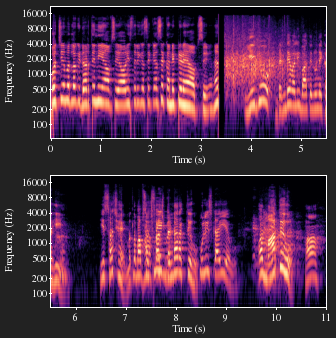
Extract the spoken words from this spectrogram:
बच्चे मतलब कि डरते नहीं हैं आपसे और इस तरीके से कैसे कनेक्टेड हैं आपसे है ये जो डंडे वाली बात इन्होंने कही ये सच है? मतलब आप हाँ, सच में एक में। डंडा रखते हो? पुलिस का ही है वो। और मारते हो? हाँ।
